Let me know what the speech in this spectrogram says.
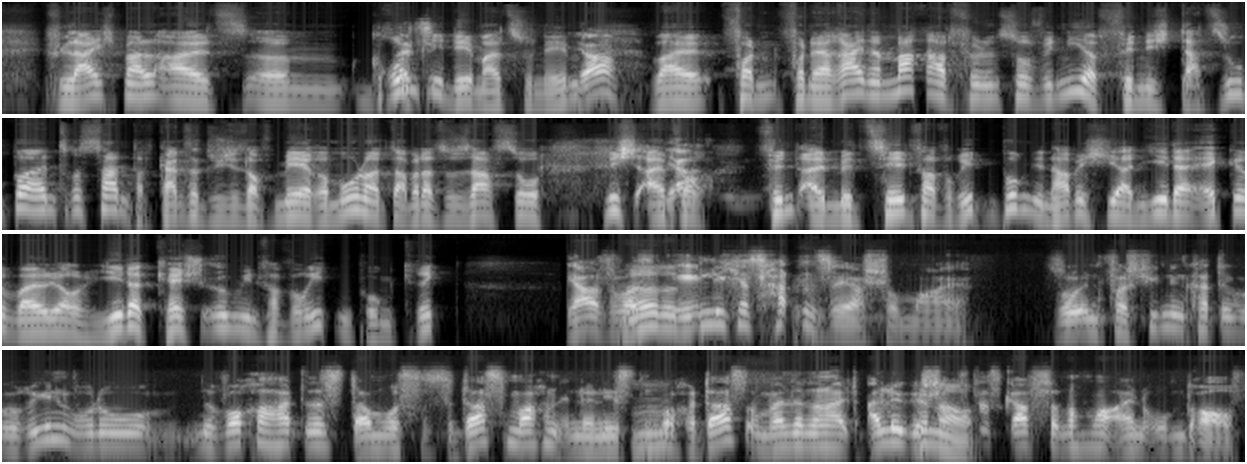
vielleicht mal als ähm, Grundidee mal zu nehmen. Ja, Weil von, von der reinen Machart für ein Souvenir finde ich das super interessant. Das kannst du natürlich jetzt auf mehrere Monate, aber dazu sagst du nicht einfach, find einen mit zehn Favoritenpunkten, den habe ich hier an jeder Ecke, weil ja auch jeder Cache irgendwie einen Favoritenpunkt kriegt. ja, sowas Ja, das- ähnliches hatten sie ja schon mal. So in verschiedenen Kategorien, wo du eine Woche hattest, da musstest du das machen, in der nächsten Mhm. Woche das. Und wenn du dann halt alle geschafft Genau. hast, gab es dann nochmal einen oben drauf.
